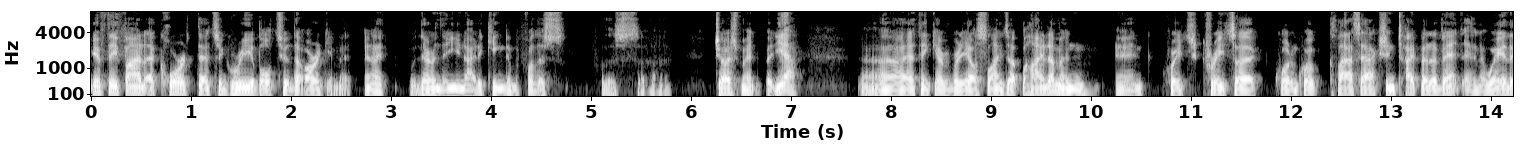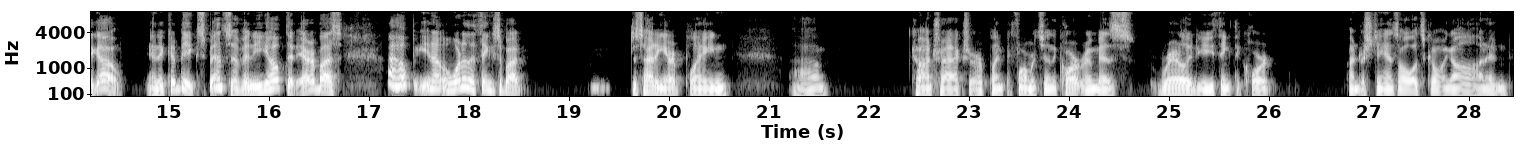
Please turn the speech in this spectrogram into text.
if they find a court that's agreeable to the argument, and I, they're in the United Kingdom for this for this uh, judgment. But yeah, uh, I think everybody else lines up behind them and and creates creates a quote unquote class action type of event, and away they go. And it could be expensive. And you hope that Airbus. I hope you know one of the things about deciding airplane uh, contracts or airplane performance in the courtroom is rarely do you think the court understands all that's going on and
